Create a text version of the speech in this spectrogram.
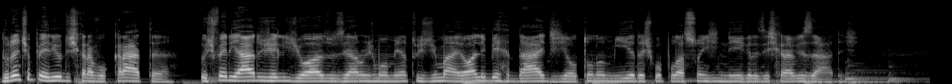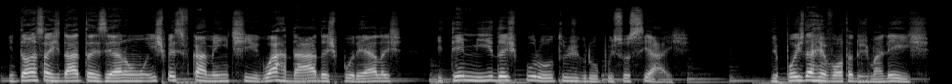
Durante o período escravocrata, os feriados religiosos eram os momentos de maior liberdade e autonomia das populações negras escravizadas. Então, essas datas eram especificamente guardadas por elas e temidas por outros grupos sociais. Depois da revolta dos malês,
